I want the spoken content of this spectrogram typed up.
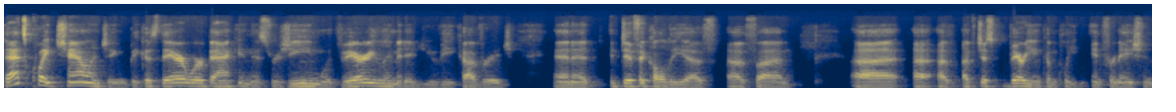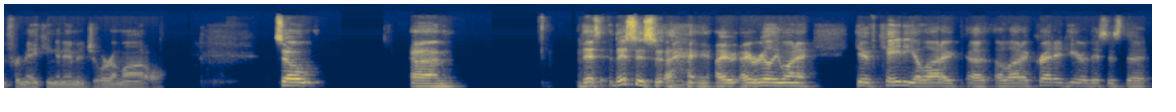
That's quite challenging because there we're back in this regime with very limited UV coverage and a difficulty of, of, um, uh, uh, of, of just very incomplete information for making an image or a model. So um, this this is I, I really want to give Katie a lot of uh, a lot of credit here. This is the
